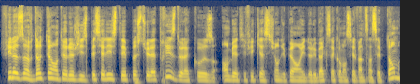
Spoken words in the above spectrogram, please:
philosophe, docteur en théologie, spécialiste et postulatrice de la cause en béatification du Père Henri de Lubac. Ça a commencé le 25 septembre.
